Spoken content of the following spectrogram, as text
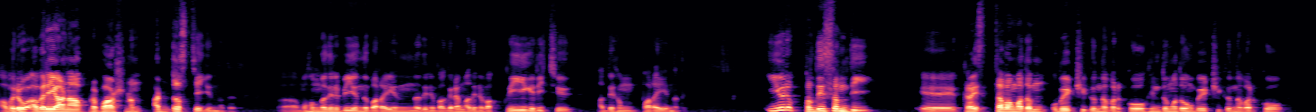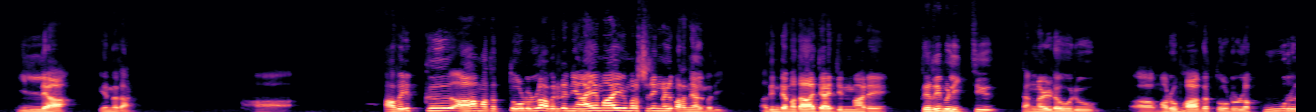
അവരോ അവരെയാണ് ആ പ്രഭാഷണം അഡ്രസ്സ് ചെയ്യുന്നത്. മുഹമ്മദ് നബി എന്ന് പറയുന്നതിന് പകരം അതിനെ വക്രീകരിച്ച് അദ്ദേഹം പറയുന്നത്. ഈ ഒരു പ്രതിസന്ധി ക്രൈസ്തവ മതം ഉപേക്ഷിക്കുന്നവർക്കോ ഹിന്ദുമതം ഉപേക്ഷിക്കുന്നവർക്കോ ഇല്ല എന്നതാണ്. അവർക്ക് ആ മതത്തോടുള്ള അവരുടെ ന്യായമായ വിമർശനങ്ങൾ പറഞ്ഞാൽ മതി. അതിന്റെ മതാചാര്യന്മാരെ തെറിവിളിച്ച് തങ്ങളുടെ ഒരു മറുഭാഗത്തോടുള്ള കൂറ്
